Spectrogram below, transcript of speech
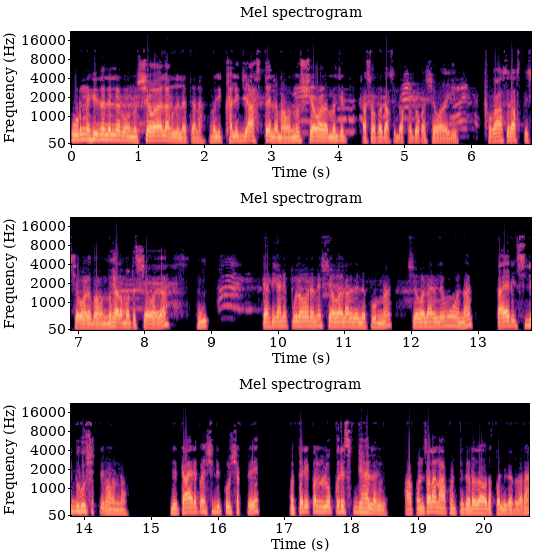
पूर्ण हे झालेलं आहे भावनं शेवाळा लागलेला आहे त्याला. म्हणजे खाली जे असतंय ना भावनो शेवाळा म्हणजे असं बघा असं दाखवतो हो का शेवाळा ही बघा असं असतं शेवाळ भावनं ह्याला म्हणतात शेवाळ. ही त्या ठिकाणी पुलावर आहे ना शेवाळ लागलेलं पूर्ण. शेवाळ लागल्यामुळे ना टायर स्लिप होऊ शकते भावनं म्हणजे टायर पण स्लिप होऊ शकते. पण तरी पण लोक रिस्क घ्यायला लागले. आपण चला ना आपण तिकडे जाऊ पलीकडे जरा.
